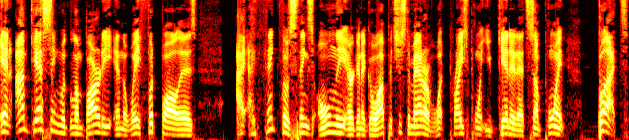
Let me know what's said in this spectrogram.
and I'm guessing with Lombardi and the way football is, I, I think those things only are going to go up. It's just a matter of what price point you get it at some point. But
